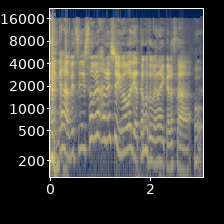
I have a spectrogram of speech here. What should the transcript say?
なんか別にそういう話を今までやったことがないからさ。お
